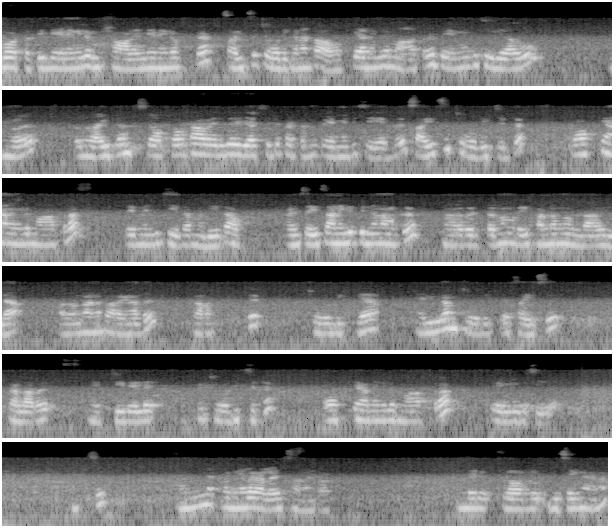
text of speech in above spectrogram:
ബോട്ടത്തിന്റെ ആണെങ്കിലും ഷാളിന്റെ ആണെങ്കിലും ഒക്കെ സൈസ് ചോദിക്കണം കേട്ടോ ഓക്കെ ആണെങ്കിൽ മാത്രമേ പേയ്മെന്റ് ചെയ്യാവൂ. നിങ്ങൾ ഐറ്റം സ്റ്റോക്ക് ഔട്ട് ആവരുത് വിചാരിച്ചിട്ട് പെട്ടെന്ന് പേയ്മെന്റ് ചെയ്യരുത്. സൈസ് ചോദിച്ചിട്ട് ഓക്കെ ആണെങ്കിൽ മാത്രം പേയ്മെന്റ് ചെയ്താൽ മതി കേട്ടോ സൈസ് ആണെങ്കിൽ പിന്നെ നമുക്ക് റിട്ടേണും റീഫണ്ടൊന്നും ഉണ്ടാവില്ല. അതുകൊണ്ടാണ് പറയുന്നത് കറക്റ്റ് ചോദിക്കുക എല്ലാം ചോദിക്കുക സൈസ് കളറ് മെറ്റീരിയൽ ഒക്കെ ചോദിച്ചിട്ട് ഓക്കെ ആണെങ്കിൽ മാത്രം പേയ്മെന്റ് ചെയ്യുക. നല്ല ഭംഗിയുള്ള കളേഴ്സാണ് കേട്ടോ നല്ലൊരു ഫ്ലോറൽ ഡിസൈനാണ്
